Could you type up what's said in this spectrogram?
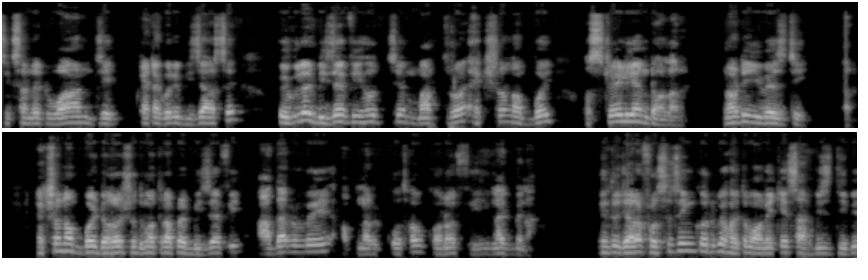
six hundred one যে ক্যাটাগরি ভিসা আছে, ওইগুলোর ভিসা ফি হচ্ছে মাত্র একশো নব্বই অস্ট্রেলিয়ান ডলার নট ইউএসডি একশো নব্বই ডলার শুধুমাত্র আপনার ভিসা ফি আদার ওয়ে আপনার কোথাও কোনো ফি লাগবে না। কিন্তু যারা প্রসেসিং করবে হয়তো অনেকে সার্ভিস দিবে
